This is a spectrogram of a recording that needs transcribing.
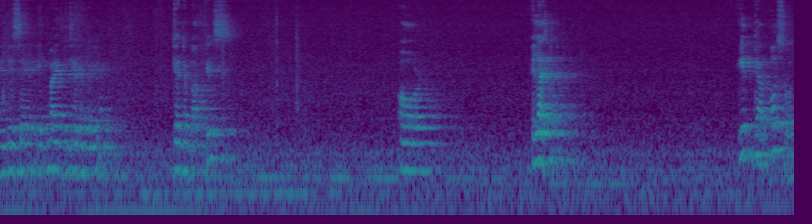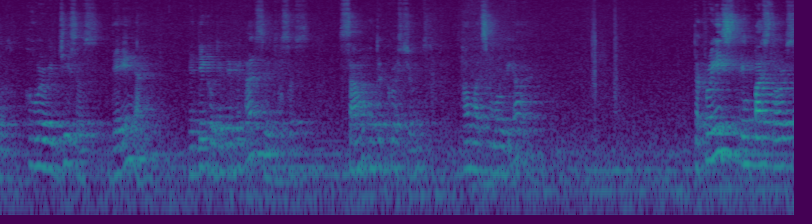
And they say, It might be Jeremiah, John the Baptist, or Elijah. If the apostles who were with Jesus day and night, and they couldn't even answer Jesus some of the questions, how much more we are. The priests and pastors,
